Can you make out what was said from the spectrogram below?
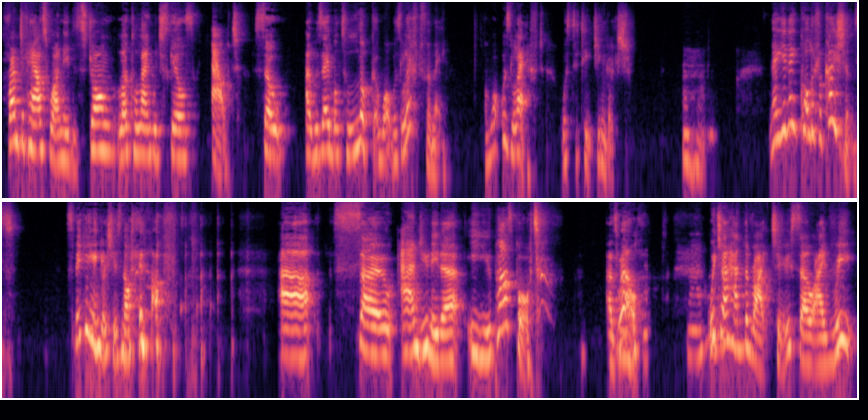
Front of house, where I needed strong local language skills, out. So, I was able to look at what was left for me. And what was left was to teach English. Mm-hmm. Now, you need qualifications. Speaking English is not enough. uh, so, and you need a EU passport as well, mm-hmm. which I had the right to. So I re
